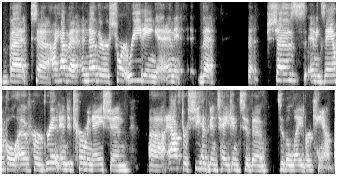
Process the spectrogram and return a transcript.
but uh, I have a, another short reading and it, that that shows an example of her grit and determination uh, after she had been taken to the to the labor camp.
